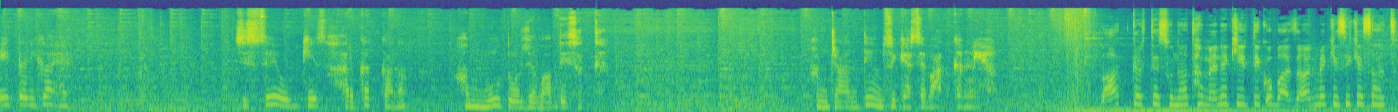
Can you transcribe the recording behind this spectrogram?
एक तरीका है। जिससे उनकी इस हरकत का ना हम मुँह तोड़ जवाब दे सकते हैं। हम जानते हैं उनसे कैसे बात करनी है। बात करते सुना था मैंने कीर्ति को बाज़ार में किसी के साथ।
